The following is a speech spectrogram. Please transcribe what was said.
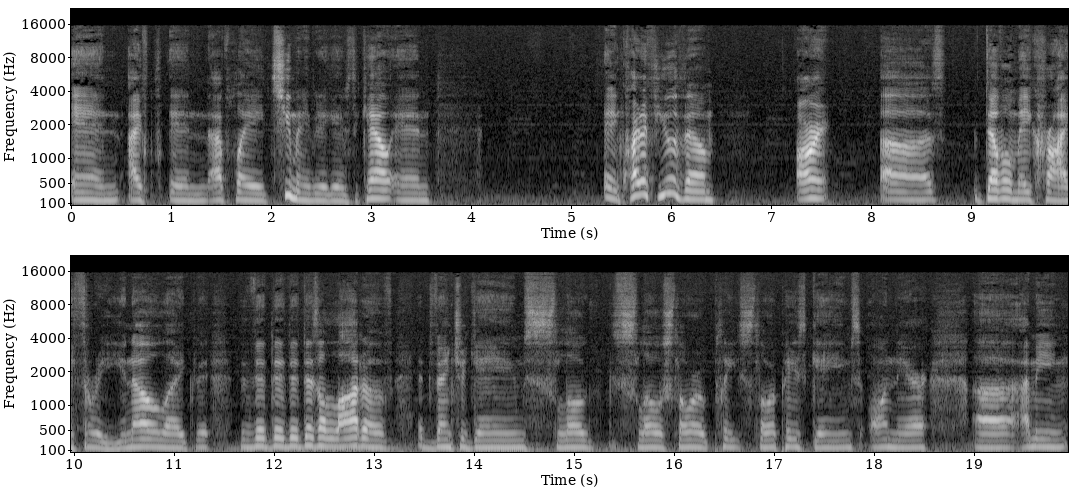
and I and I played too many video games to count, and and quite a few of them aren't uh, Devil May Cry three. You know, like the, the, the, there's a lot of adventure games, slow, slow, slower pace, slower paced games on there. Uh, I mean,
